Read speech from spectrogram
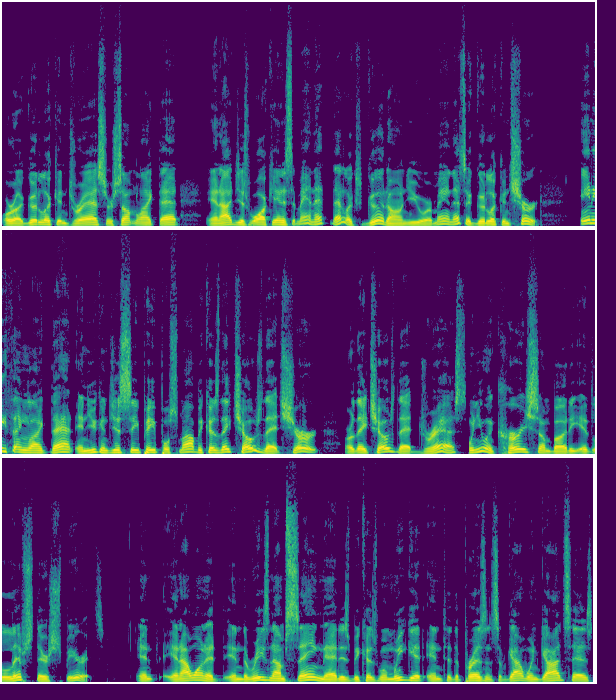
or a good looking dress or something like that, and I just walk in and say, man, that, that looks good on you, or man, that's a good looking shirt. Anything like that, and you can just see people smile because they chose that shirt or they chose that dress. When you encourage somebody, it lifts their spirits. And and I want to and the reason I'm saying that is because when we get into the presence of God, when God says,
